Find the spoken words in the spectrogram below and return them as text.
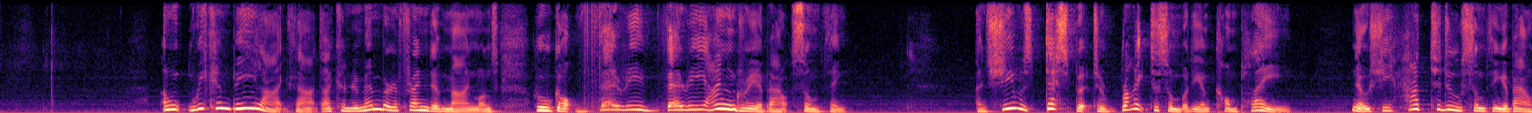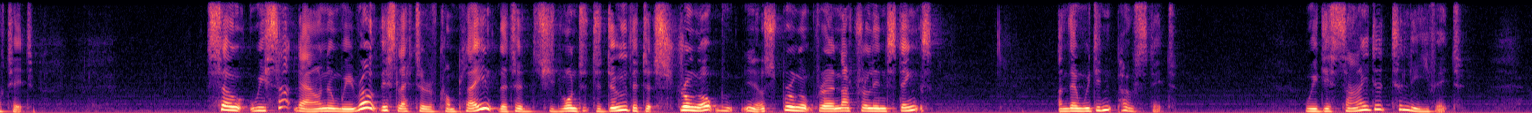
And we can be like that. I can remember a friend of mine once who got very, very angry about something. And she was desperate to write to somebody and complain. No, she had to do something about it. So we sat down and we wrote this letter of complaint that had, she'd wanted to do, that had sprung up, you know, sprung up for her natural instincts. And then we didn't post it. We decided to leave it.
